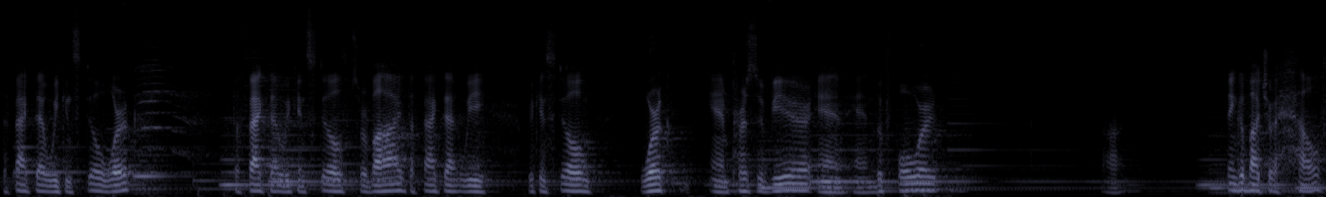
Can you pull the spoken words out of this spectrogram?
the fact that we can still work, the fact that we can still survive, the fact that we, we can still work and persevere and, and look forward. Uh, think about your health.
